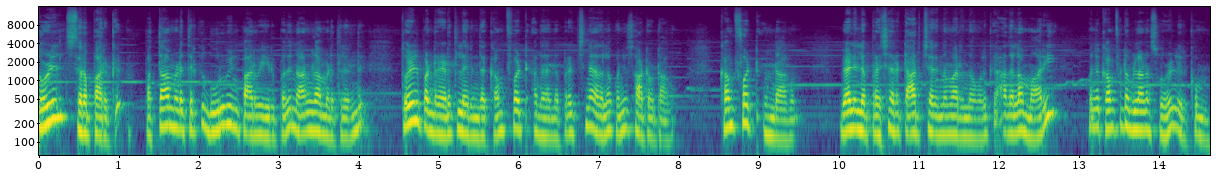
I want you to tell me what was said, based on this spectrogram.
தொழில் சிறப்பாக இருக்குது பத்தாம் இடத்திற்கு குருவின் பார்வை இருப்பது நான்காம் இடத்துலேருந்து தொழில் பண்ணுற இடத்துல இருந்த கம்ஃபர்ட் அந்த அந்த பிரச்சனை அதெல்லாம் கொஞ்சம் சார்ட் அவுட் ஆகும். கம்ஃபர்ட் உண்டாகும். வேலையில் ப்ரெஷர் டார்ச்சர் இந்த மாதிரி இருந்தவங்களுக்கு அதெல்லாம் மாறி கொஞ்சம் கம்ஃபர்டபுளான சூழல் இருக்கும்.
